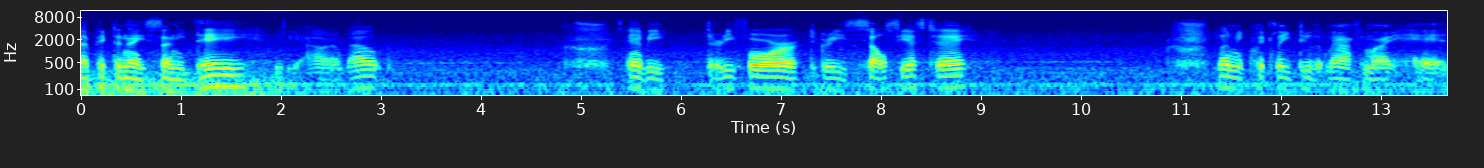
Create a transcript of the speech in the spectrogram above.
I picked a nice sunny day to be out and about. It's gonna be 34 degrees Celsius today let me quickly do the math in my head.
